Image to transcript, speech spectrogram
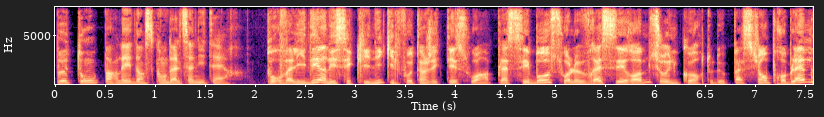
peut-on parler d'un scandale sanitaire? Pour valider un essai clinique, il faut injecter soit un placebo, soit le vrai sérum sur une cohorte de patients. Problème,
